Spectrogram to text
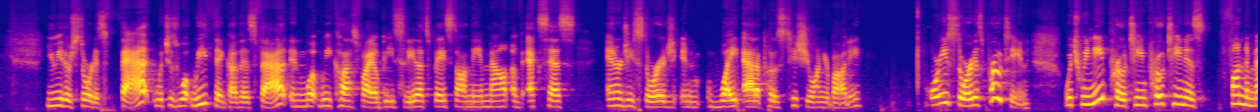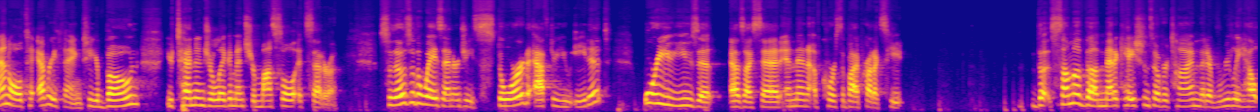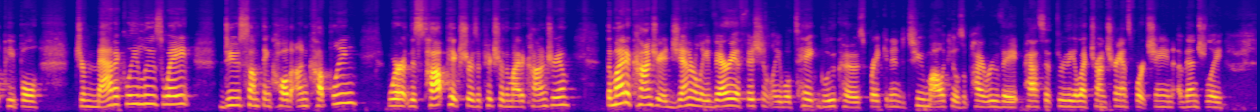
you either store it as fat, which is what we think of as fat and what we classify obesity. That's based on the amount of excess energy storage in white adipose tissue on your body. Or you store it as protein, which we need protein. Protein is fundamental to everything, to your bone, your tendons, your ligaments, your muscle, etc. So those are the ways energy is stored after you eat it, or you use it, as I said, and then of course the byproducts heat the some of the medications over time that have really helped people dramatically lose weight do something called uncoupling where this top picture is a picture of the mitochondria the mitochondria generally very efficiently will take glucose break it into two molecules of pyruvate pass it through the electron transport chain eventually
